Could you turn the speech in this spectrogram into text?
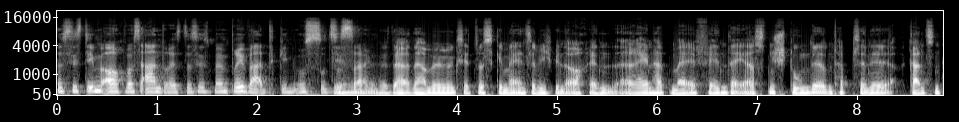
das ist eben auch was anderes. Das ist mein Privatgenuss sozusagen. Ja, da, da, haben wir übrigens etwas gemeinsam. Ich bin auch ein Reinhard May-Fan der ersten Stunde und habe seine ganzen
